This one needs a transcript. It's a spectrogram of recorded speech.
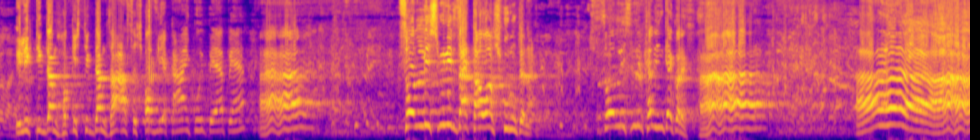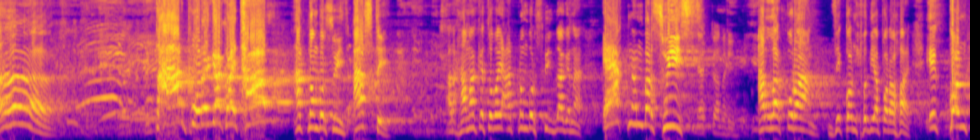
গলা ইলেকট্রিক ডাম হকি স্টিক দাম যা আছে সব লিয়ে কাঁই কুই পে পে চল্লিশ মিনিট যায় তাও আর সুর উঠে না। চল্লিশ মিনিট খালি ইনকাই করে। তারপরে গা কয় থাম আট নম্বর সুইচ আসতে। আর হামাকে তো ভাই আট নম্বর সুইচ লাগে না। এক নম্বর সুইচ। আল্লাহর কোরআন যে কণ্ঠ দিয়া পড়া হয় এই কণ্ঠ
